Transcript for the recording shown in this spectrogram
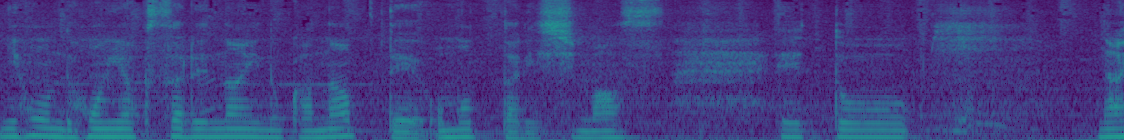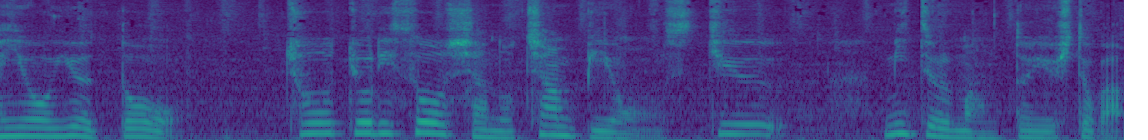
日本で翻訳されないのかなって思ったりします。えっ、ー、と内容を言うと長距離走者のチャンピオンステュー・ミトルマンという人が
